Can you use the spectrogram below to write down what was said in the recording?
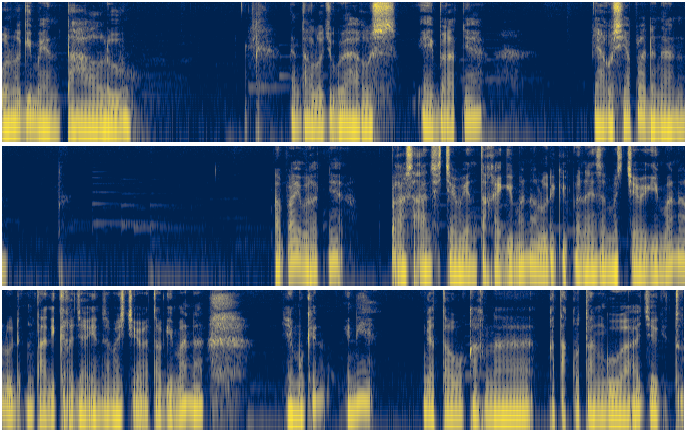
Belum lagi mental lu. Mental lu juga harus ya ibaratnya ya harus siap lah dengan apa ibaratnya perasaan si cewek entah kayak gimana lu digimanain sama si cewek gimana lu entah dikerjain sama si cewek atau gimana. Ya mungkin ini nggak tahu karena ketakutan gua aja gitu.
